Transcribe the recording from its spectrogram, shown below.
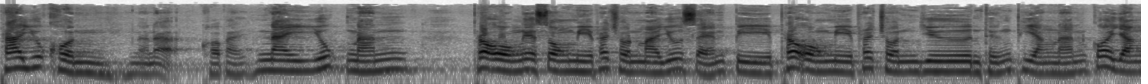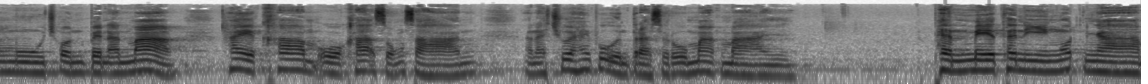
พระยุคนนั่นนะขอไปในยุคนั้นพระองค์เนี่ยทรงมีพระชนมายุแสนปี พระองค์มีพระชนยืนถึงเพียงนั้นก็ยังมูชนเป็นอันมาก ให้ข้ามโอคะสงสารอันนะช่วยให้ผู้อื่นตรัสรู้มากมาย แผ่นเมธนีงดงาม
